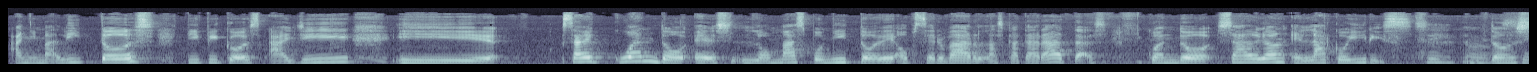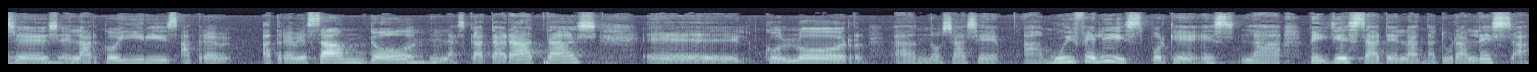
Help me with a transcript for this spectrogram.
animalitos típicos allí y ¿Sabe cuándo es lo más bonito de observar las cataratas? Cuando salgan el arco iris. Sí. Ah, Entonces, el arco iris atre- atravesando las cataratas, eh, el color ah, nos hace ah, muy feliz porque es la belleza de la naturaleza.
